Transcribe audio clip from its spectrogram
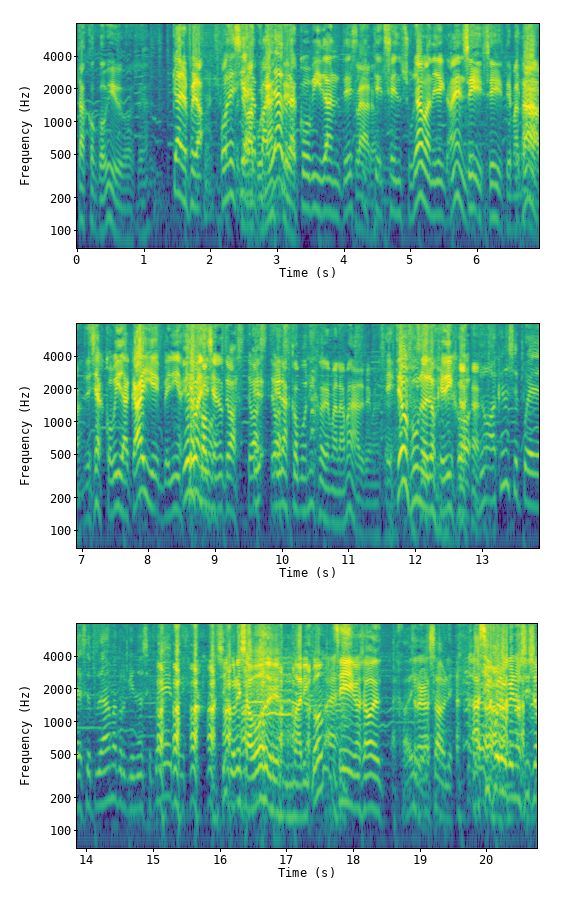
estás con COVID, vos, ¿eh? Claro, pero vos decías la palabra COVID antes Claro. y te censuraban directamente. Sí, sí, te Ah, mataban. decías COVID acá y venía Eras Esteban y como- decía no te vas, te vas, e- te vas. Eras como un hijo de mala madre, más. Esteban fue uno de los que dijo, no, acá no se puede hacer programa porque no se puede. porque- Así con esa voz de maricón. Sí, con esa voz jodido. tragasable. Así fue lo que nos hizo.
